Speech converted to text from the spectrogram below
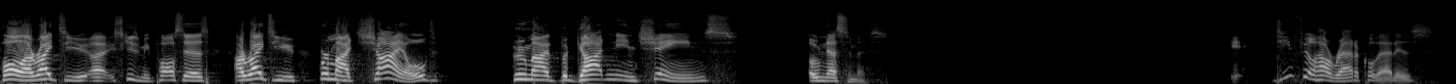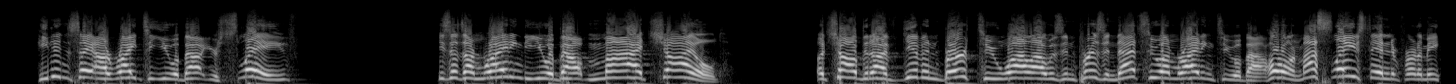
Paul, I write to you, uh, excuse me, Paul says, I write to you for my child, whom I've begotten in chains, Onesimus. Do you feel how radical that is? He didn't say, I write to you about your slave. He says, I'm writing to you about my child, a child that I've given birth to while I was in prison. That's who I'm writing to about. Hold on, my slave standing in front of me,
